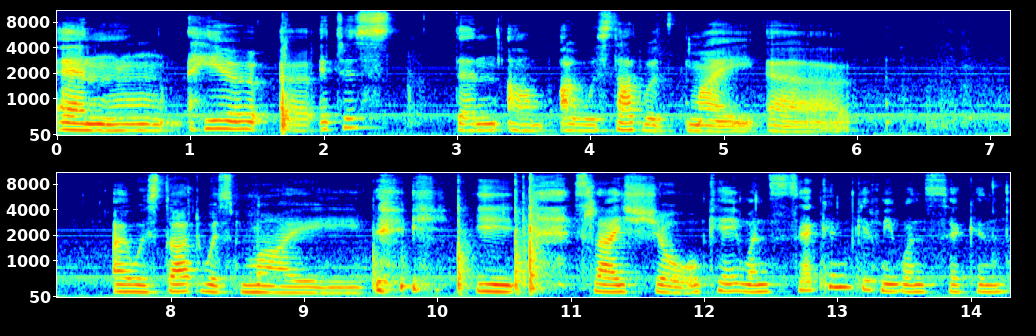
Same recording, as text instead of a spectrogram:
And here uh, it is. Then um, I will start with my. Uh, I will start with my slideshow. Okay, one second. Give me one second.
